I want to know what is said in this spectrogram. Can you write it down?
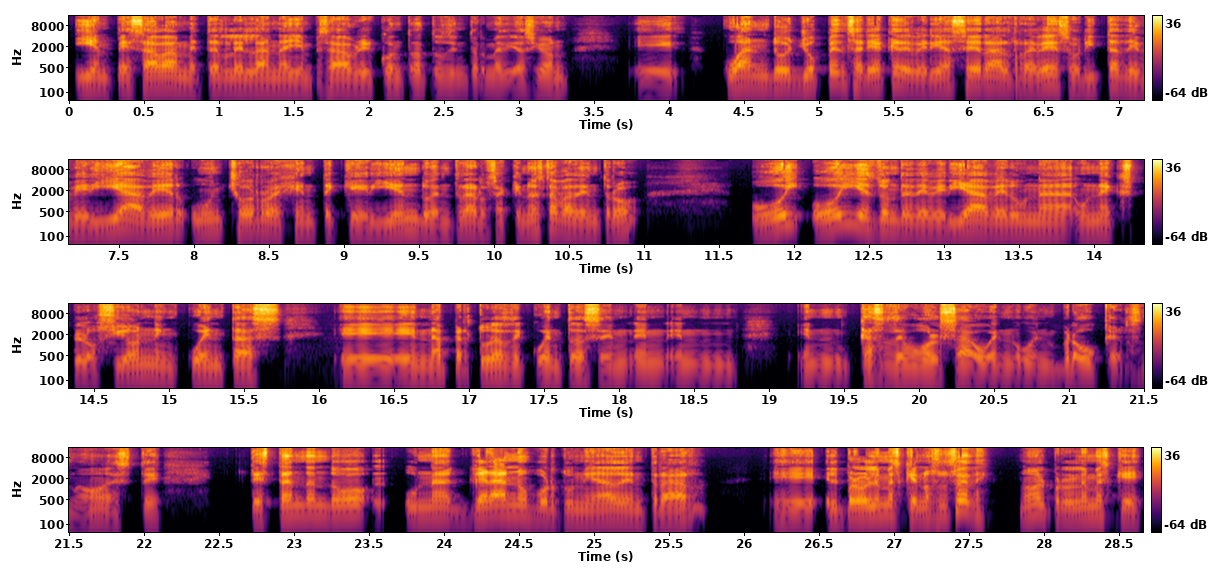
y empezaba a meterle lana y empezaba a abrir contratos de intermediación. Eh, cuando yo pensaría que debería ser al revés, ahorita debería haber un chorro de gente queriendo entrar, o sea, que no estaba dentro. Hoy, hoy es donde debería haber una, una explosión en cuentas, eh, en aperturas de cuentas en, en, en casas de bolsa o en, brokers, ¿no? Este, te están dando una gran oportunidad de entrar. Eh, el problema es que no sucede, ¿no? El problema es que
